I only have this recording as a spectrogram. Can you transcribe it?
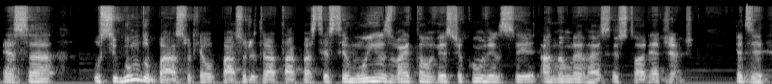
essa o segundo passo, que é o passo de tratar com as testemunhas, vai talvez te convencer a não levar essa história adiante. Quer dizer,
